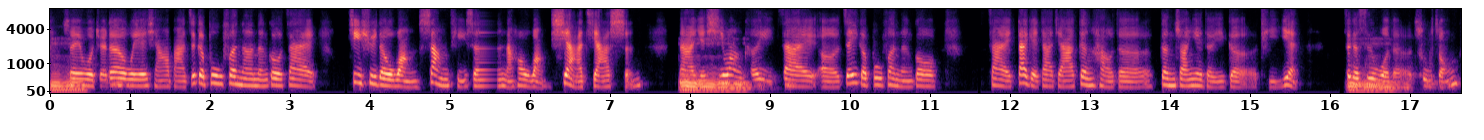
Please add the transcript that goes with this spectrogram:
嗯所以嗯我觉得我也想要把这个部分呢，能够再继续的往上提升，然后往下加深。那也希望可以在呃这个部分能够再带给大家更好的、更专业的一个体验。这个是我的初衷。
